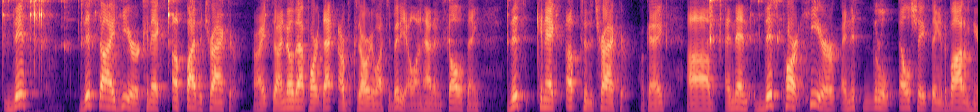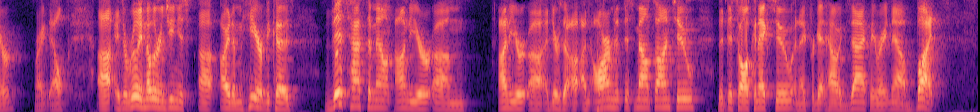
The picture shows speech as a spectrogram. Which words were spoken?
this this side here connects up by the tractor. All right, so I know that part, that because I already watched a video on how to install the thing. This connects up to the tractor, okay? Uh, and then this part here, and this little L-shaped thing at the bottom here, right, L, uh, is a really another ingenious uh, item here because this has to mount onto your, um, onto your, uh, there's a, an arm that this mounts onto that this all connects to, and I forget how exactly right now, but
